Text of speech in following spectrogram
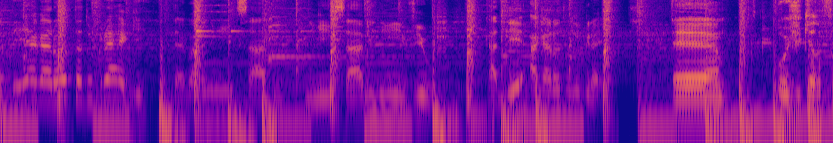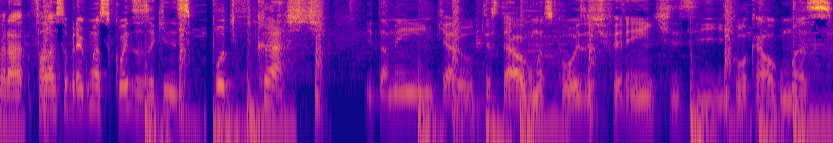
Cadê a garota do Greg? Até agora ninguém sabe. Ninguém sabe, ninguém viu. Cadê a garota do Greg? É, hoje quero falar sobre algumas coisas aqui nesse podcast. E também quero testar algumas coisas diferentes e colocar algumas,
